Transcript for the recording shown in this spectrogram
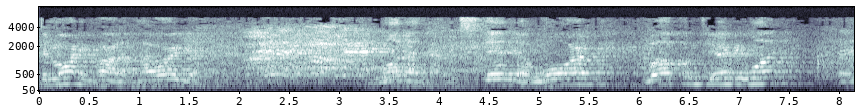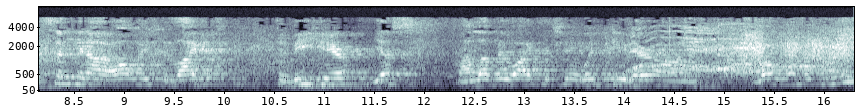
Good morning, Harlem. How are you? I want to extend a warm welcome to everyone. Uh, Cynthia and I are always delighted to be here. Yes, my lovely wife is here with me there on row number three.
